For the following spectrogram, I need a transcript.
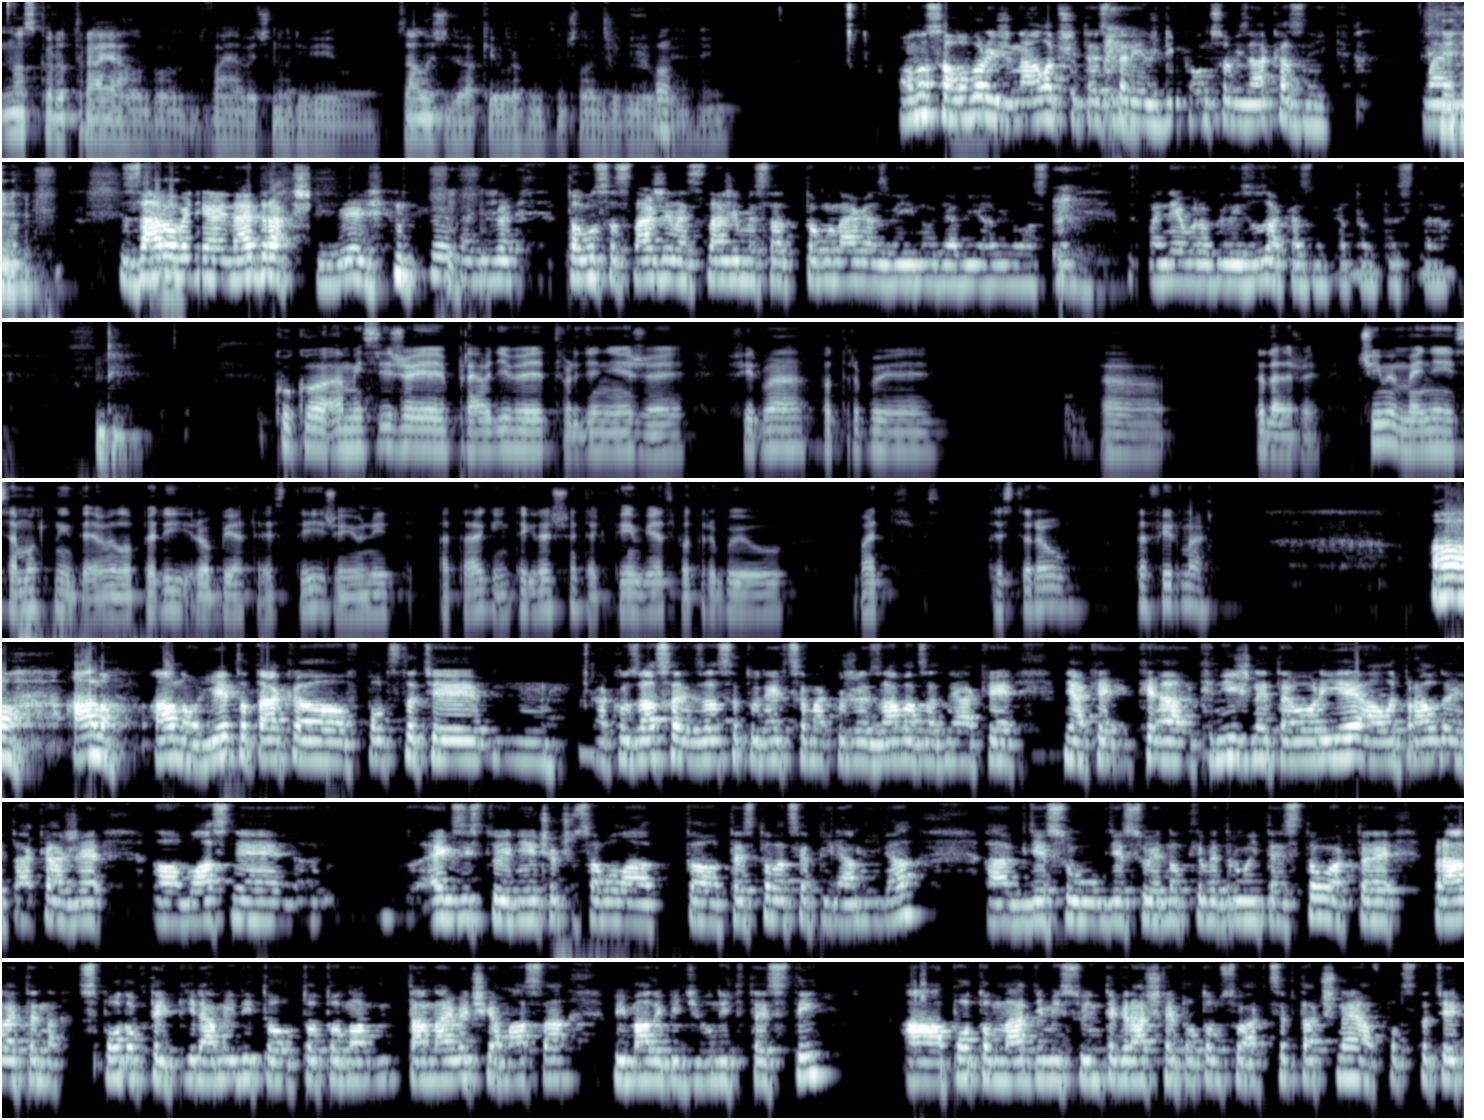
No skoro traja, alebo dvaja väčšinou reviewujú. Záleží do akej úrovni ten človek reviewuje. Hej. Ono sa hovorí, že najlepší tester je vždy koncový zákazník. Len zároveň aj najdrahší, vieš. Takže tomu sa snažíme, snažíme sa tomu najviac vyhnúť, aby, aby vlastne sme neurobili zo zákazníka toho testera. Kuko, a myslíš, že je pravdivé tvrdenie, že firma potrebuje uh, teda, že čím menej samotní developeri robia testy, že unit a tak, integračné, tak tým viac potrebujú mať testerov tá firma? Uh, áno, áno, je to tak. Uh, v podstate, um, ako zase, zase tu nechcem akože zavádzať nejaké, nejaké knižné teórie, ale pravda je taká, že uh, vlastne existuje niečo, čo sa volá testovacia pyramída a kde sú, kde sú jednotlivé druhy testov a ktoré práve ten spodok tej pyramídy, to, to, to, tá najväčšia masa by mali byť unit testy a potom nad nimi sú integračné, potom sú akceptačné a v podstate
